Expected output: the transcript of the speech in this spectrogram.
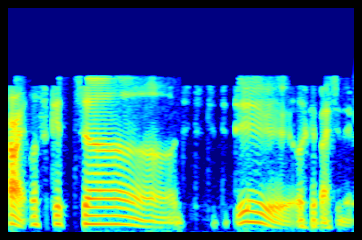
All right, let's get uh, let's get back to news.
